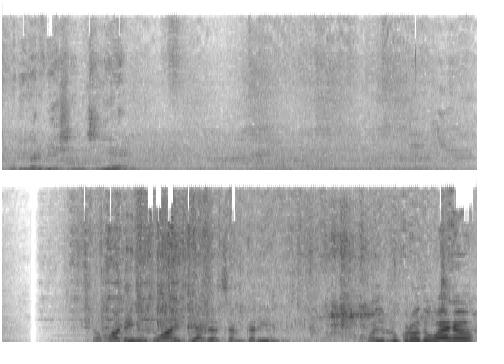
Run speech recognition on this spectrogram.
થોડી વાર બેસીને જઈએ. તો મળે, તો આવી ગયા દર્શન કરી બાજુ લુકડો ધોવાય હ.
